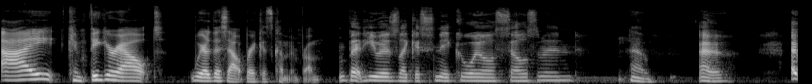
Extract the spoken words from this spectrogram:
I can figure out where this outbreak is coming from. But he was like a snake oil salesman. Oh, Oh. Uh,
